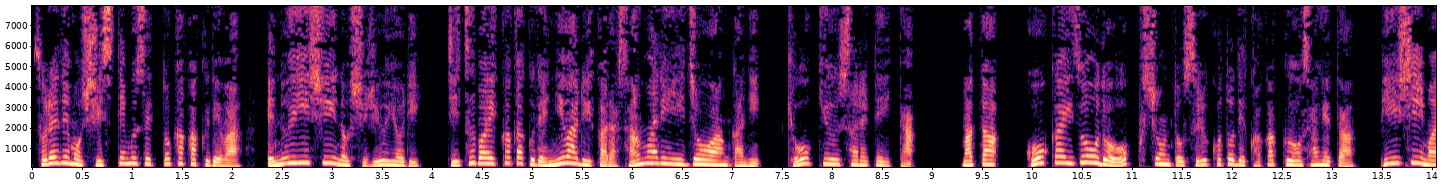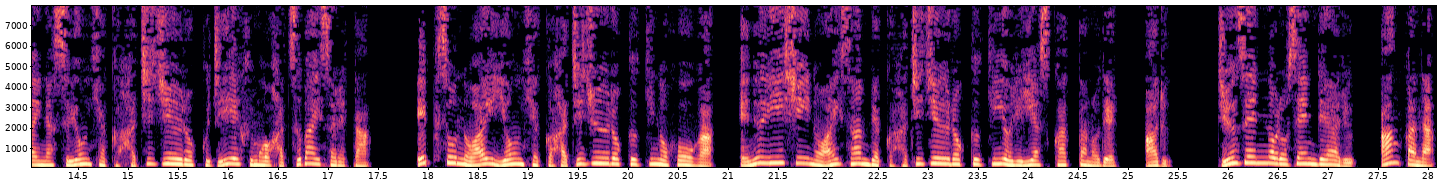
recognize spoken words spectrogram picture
それでもシステムセット価格では NEC の主流より実売価格で2割から3割以上安価に供給されていた。また、高解像度をオプションとすることで価格を下げた PC-486GF も発売された。エプソンの i486 機の方が NEC の i386 機より安かったので、ある。従前の路線である安価な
